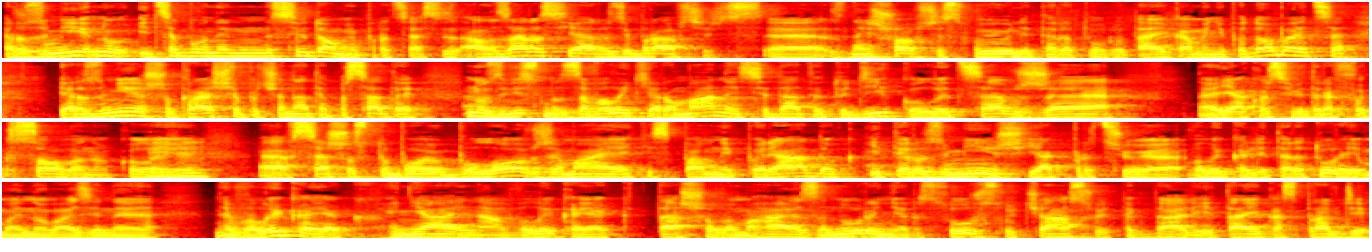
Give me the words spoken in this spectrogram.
розумію, ну і це був не несвідомий процес. Але зараз я розібравшись, е, знайшовши свою літературу, та яка мені подобається, я розумію, що краще починати писати, ну звісно, за великі романи, сідати тоді, коли це вже. Е, якось відрефлексовано, коли. Все, що з тобою було, вже має якийсь певний порядок, і ти розумієш, як працює велика література. Я маю на увазі не не велика, як геніальна, а велика, як та, що вимагає занурення, ресурсу, часу і так далі. І та, яка справді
